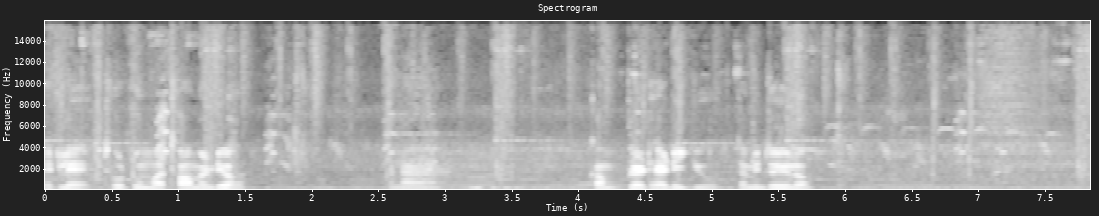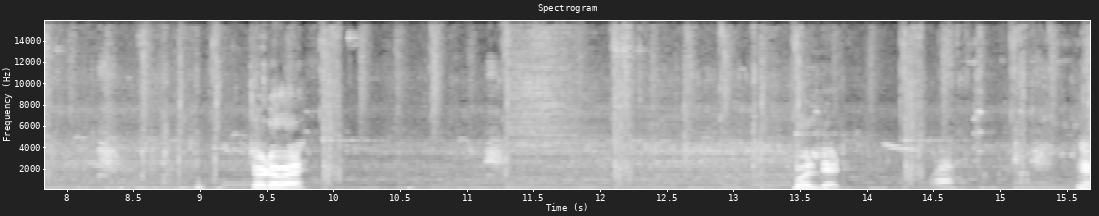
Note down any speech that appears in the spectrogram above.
એટલે છોટું મથવા માંડ્યો અને કમ્પ્લીટ હેડી ગયું, તમે જોઈ લો. ચડો ભાઈ. બોલ ડેડ. ને.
